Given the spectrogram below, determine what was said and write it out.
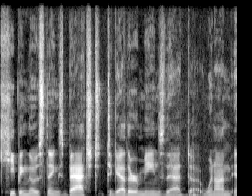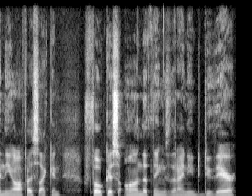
keeping those things batched together means that uh, when I'm in the office, I can focus on the things that I need to do there.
